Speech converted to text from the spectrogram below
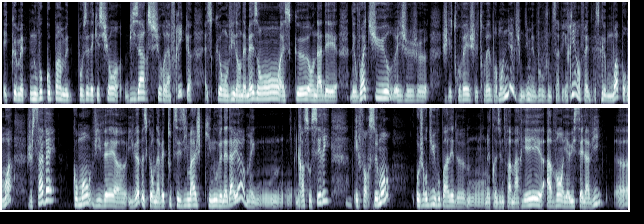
et que mes nouveaux copains me posaient des questions bizarres sur l'Afrique, est-ce qu'on vit dans des maisons? Est-ce qu'on a des, des voitures? Et je, je, je, les trouvais, je les trouvais vraiment nuls. Je me dis, mais vous, vous ne savez rien en fait. Parce que moi, pour moi, je savais comment vivait, euh, vivait, parce qu'on avait toutes ces images qui nous venaient d'ailleurs, mais mm, grâce aux séries. Et forcément, aujourd'hui, vous parlez de mm, Maîtresse d'une femme mariée. Avant, il y a eu C'est la vie, euh,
